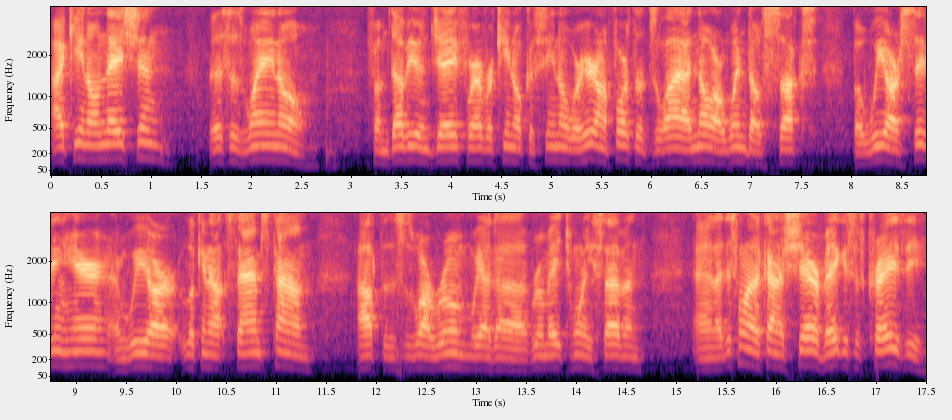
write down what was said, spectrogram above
Hi Keno Nation, this is Wayne O from W&J Forever Keno Casino. We're here on 4th of July. I know our window sucks, but we are sitting here and we are looking out Sam's Town. Out the, this is our room. We had uh, room 827, and I just wanted to kind of share. Vegas is crazy.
